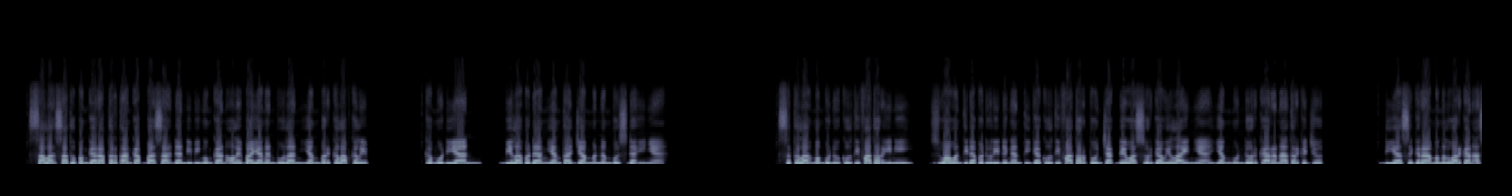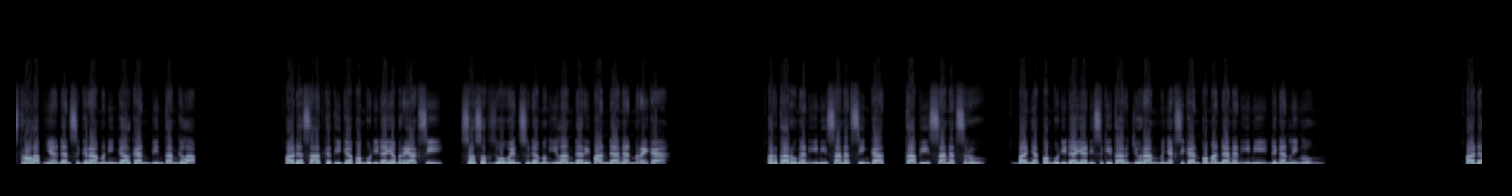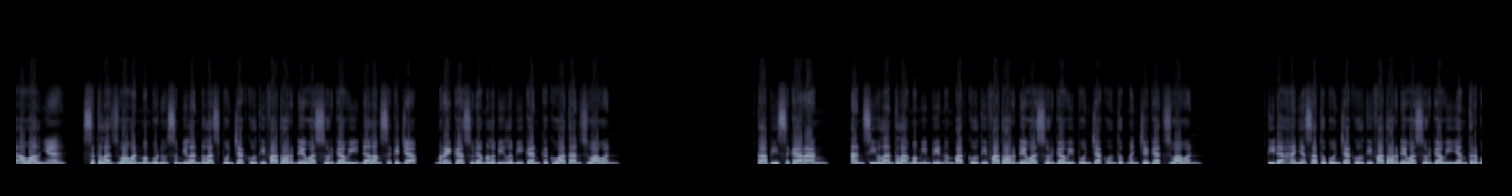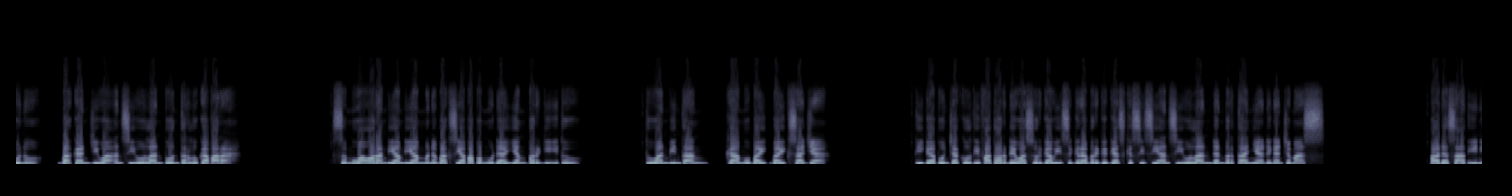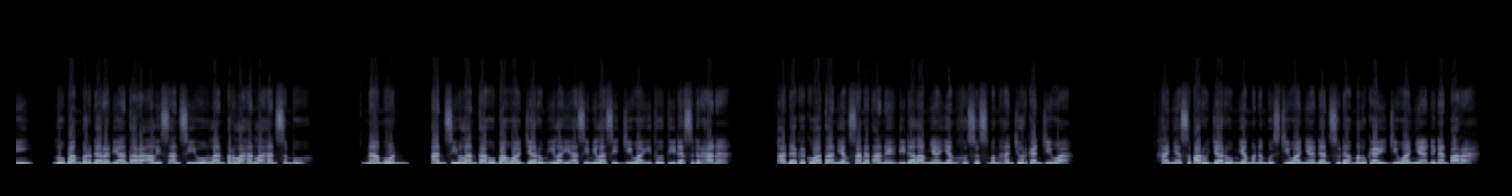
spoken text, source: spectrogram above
Salah satu penggarap tertangkap basah dan dibingungkan oleh bayangan bulan yang berkelap-kelip. Kemudian, bila pedang yang tajam menembus dahinya. Setelah membunuh kultivator ini, Zuawan tidak peduli dengan tiga kultivator puncak dewa surgawi lainnya yang mundur karena terkejut. Dia segera mengeluarkan astrolabnya dan segera meninggalkan bintang gelap. Pada saat ketiga pembudidaya bereaksi, sosok Zuo Wen sudah menghilang dari pandangan mereka. Pertarungan ini sangat singkat, tapi sangat seru. Banyak pembudidaya di sekitar jurang menyaksikan pemandangan ini dengan linglung. Pada awalnya, setelah Zuawan membunuh 19 puncak kultivator Dewa Surgawi dalam sekejap, mereka sudah melebih-lebihkan kekuatan Zuawan. Tapi sekarang, An Siulan telah memimpin empat kultivator Dewa Surgawi puncak untuk mencegat Zuawan. Tidak hanya satu puncak kultivator Dewa Surgawi yang terbunuh, bahkan jiwa An Siulan pun terluka parah. Semua orang diam-diam menebak siapa pemuda yang pergi itu. Tuan Bintang, kamu baik-baik saja. Tiga puncak kultivator Dewa Surgawi segera bergegas ke sisi Ansi Ulan dan bertanya dengan cemas. Pada saat ini, lubang berdarah di antara alis Ansi Ulan perlahan-lahan sembuh. Namun, Ansi Ulan tahu bahwa jarum ilahi asimilasi jiwa itu tidak sederhana. Ada kekuatan yang sangat aneh di dalamnya yang khusus menghancurkan jiwa. Hanya separuh jarum yang menembus jiwanya dan sudah melukai jiwanya dengan parah.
